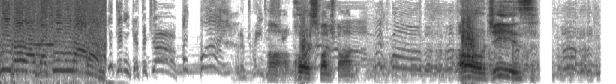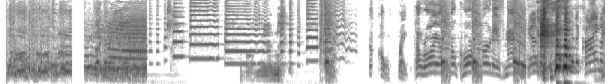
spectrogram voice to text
People of Bikini Bottom. You didn't get the job. But I'm trying to Oh, say. poor SpongeBob. SpongeBob. Oh, jeez. Oh, man. Uh, oh, right. The royal court is now. to the crime of.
